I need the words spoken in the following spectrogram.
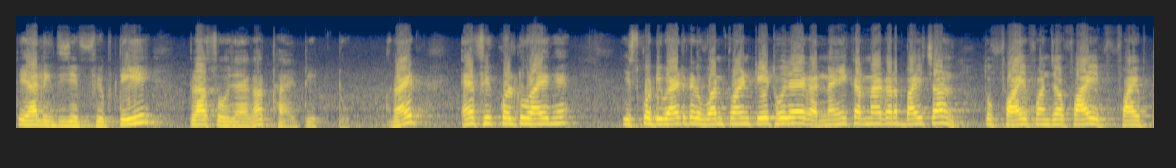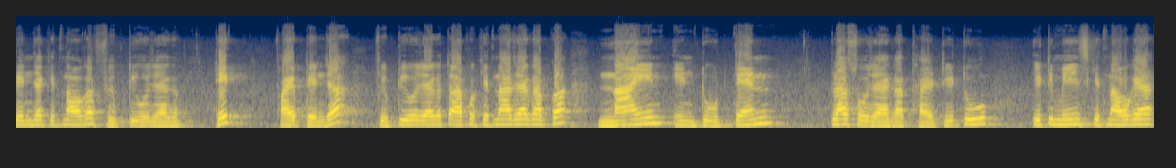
तो यहाँ लिख दीजिए 50 प्लस हो जाएगा 32 राइट एफ़ इक्वल टू आएँगे। इसको डिवाइड कर 1.8 हो जाएगा। नहीं करना अगर बाई चांस तो 5 वन जा फाइव फाइव टेन जा कितना होगा? 50 हो जाएगा। ठीक? फाइव टेन जा 50 हो जाएगा तो आपको कितना आ जाएगा आपका? 9 इंटू टेन प्लस हो जाएगा 32 इट मीन्स कितना हो गया?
